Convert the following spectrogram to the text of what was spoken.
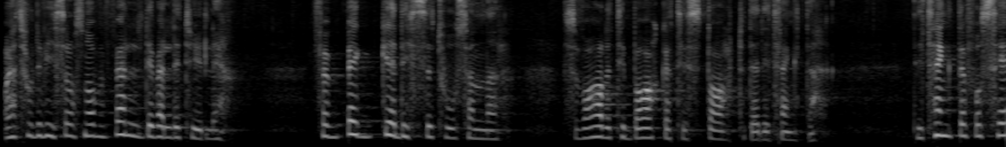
Og jeg tror det viser oss noe veldig veldig tydelig. For begge disse to sønner så var det tilbake til start det de trengte. De trengte å få se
